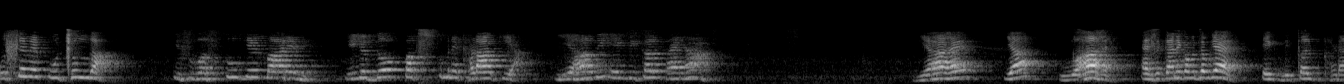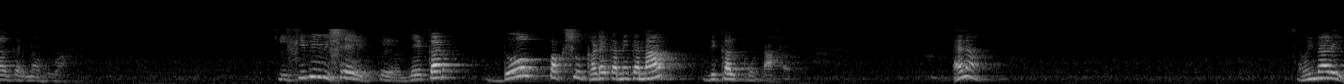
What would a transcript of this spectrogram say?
उससे मैं पूछूँगा इस वस्तु के बारे में। ये जो दो पक्ष तुमने खड़ा किया, यह भी एक विकल्प है ना? यह है या वह है? ऐसे कहने का मतलब क्या है? एक विकल्प खड़ा करना हुआ। किसी भी विषय के लेकर दो पक्ष खड़े करने का नाम विकल्प होता है। है ना? समझना रही?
